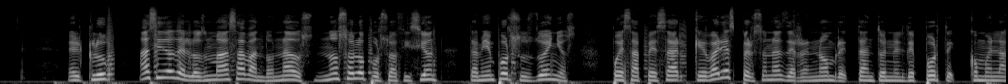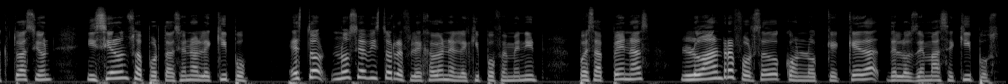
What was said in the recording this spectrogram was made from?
El club ha sido de los más abandonados, no solo por su afición, también por sus dueños, pues a pesar que varias personas de renombre, tanto en el deporte como en la actuación, hicieron su aportación al equipo, esto no se ha visto reflejado en el equipo femenil, pues apenas lo han reforzado con lo que queda de los demás equipos.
